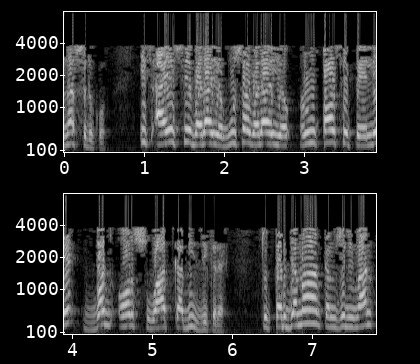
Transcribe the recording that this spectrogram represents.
نصر کو۔ اس آیت سے ولا یغوسا ولا یعوقا سے پہلے ود اور سواد کا بھی ذکر ہے۔ تو ترجمہ کنزول ایمان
